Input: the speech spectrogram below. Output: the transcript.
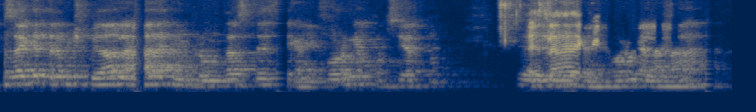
pues hay que tener mucho cuidado. La nada que me preguntaste es de California, por cierto. Es, la de, California, la nada.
